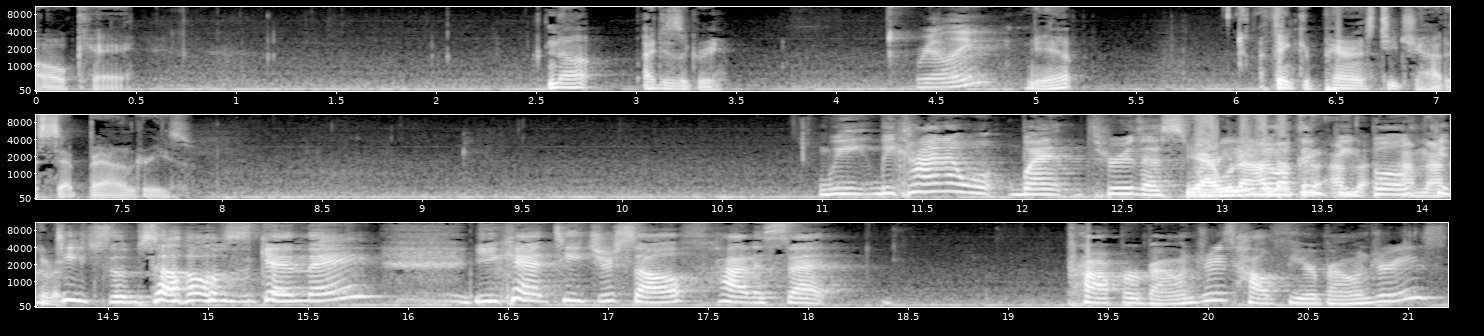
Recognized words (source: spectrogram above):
Okay. No, I disagree. Really? Yep. I think your parents teach you how to set boundaries. We we kind of went through this. Yeah, you I'm don't think gonna- I'm not- people I'm not can gonna- teach themselves, can they? You can't teach yourself how to set proper boundaries, healthier boundaries.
